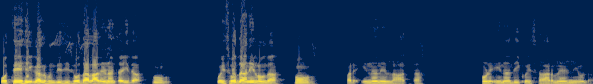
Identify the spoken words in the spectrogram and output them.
ਉੱਥੇ ਇਹੀ ਗੱਲ ਹੁੰਦੀ ਸੀ ਸੋਧਾ ਲਾ ਦੇਣਾ ਚਾਹੀਦਾ। ਹੂੰ। ਕੋਈ ਸੋਧਾ ਨਹੀਂ ਲਾਉਂਦਾ। ਹੂੰ। ਪਰ ਇਹਨਾਂ ਨੇ ਲਾਤਾ ਹੁਣ ਇਹਨਾਂ ਦੀ ਕੋਈ ਸਾਰ ਲੈਣ ਨਹੀਂ ਆਉਂਦਾ।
